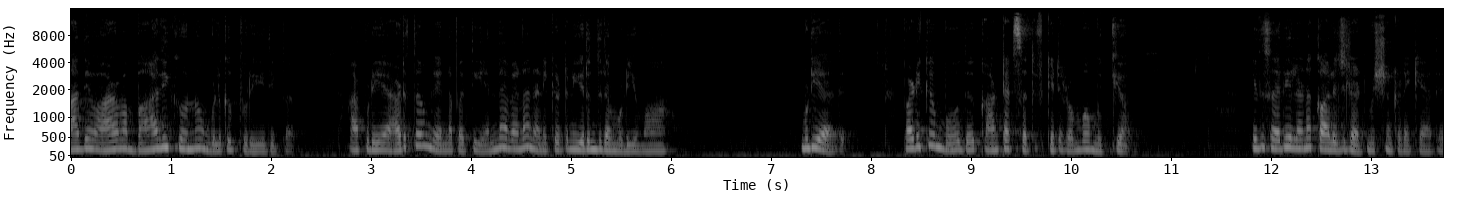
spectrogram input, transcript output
ஆதியம் ஆழமாக பாதிக்கும்னு உங்களுக்கு புரியுது இப்போ. அப்படியே அடுத்தவங்க என்னை பற்றி என்ன வேணால் நினைக்கட்டும்னு இருந்துட முடியுமா? முடியாது. படிக்கும்போது கான்டாக்ட் சர்டிஃபிகேட் ரொம்ப முக்கியம். இது சரியில்லைன்னா காலேஜில் அட்மிஷன் கிடைக்காது.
